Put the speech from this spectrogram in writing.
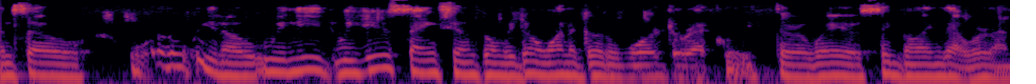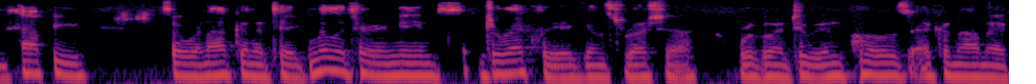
And so, you know, we need, we use sanctions when we don't want to go to war directly. They're a way of signaling that we're unhappy. So we're not going to take military means directly against Russia. We're going to impose economic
